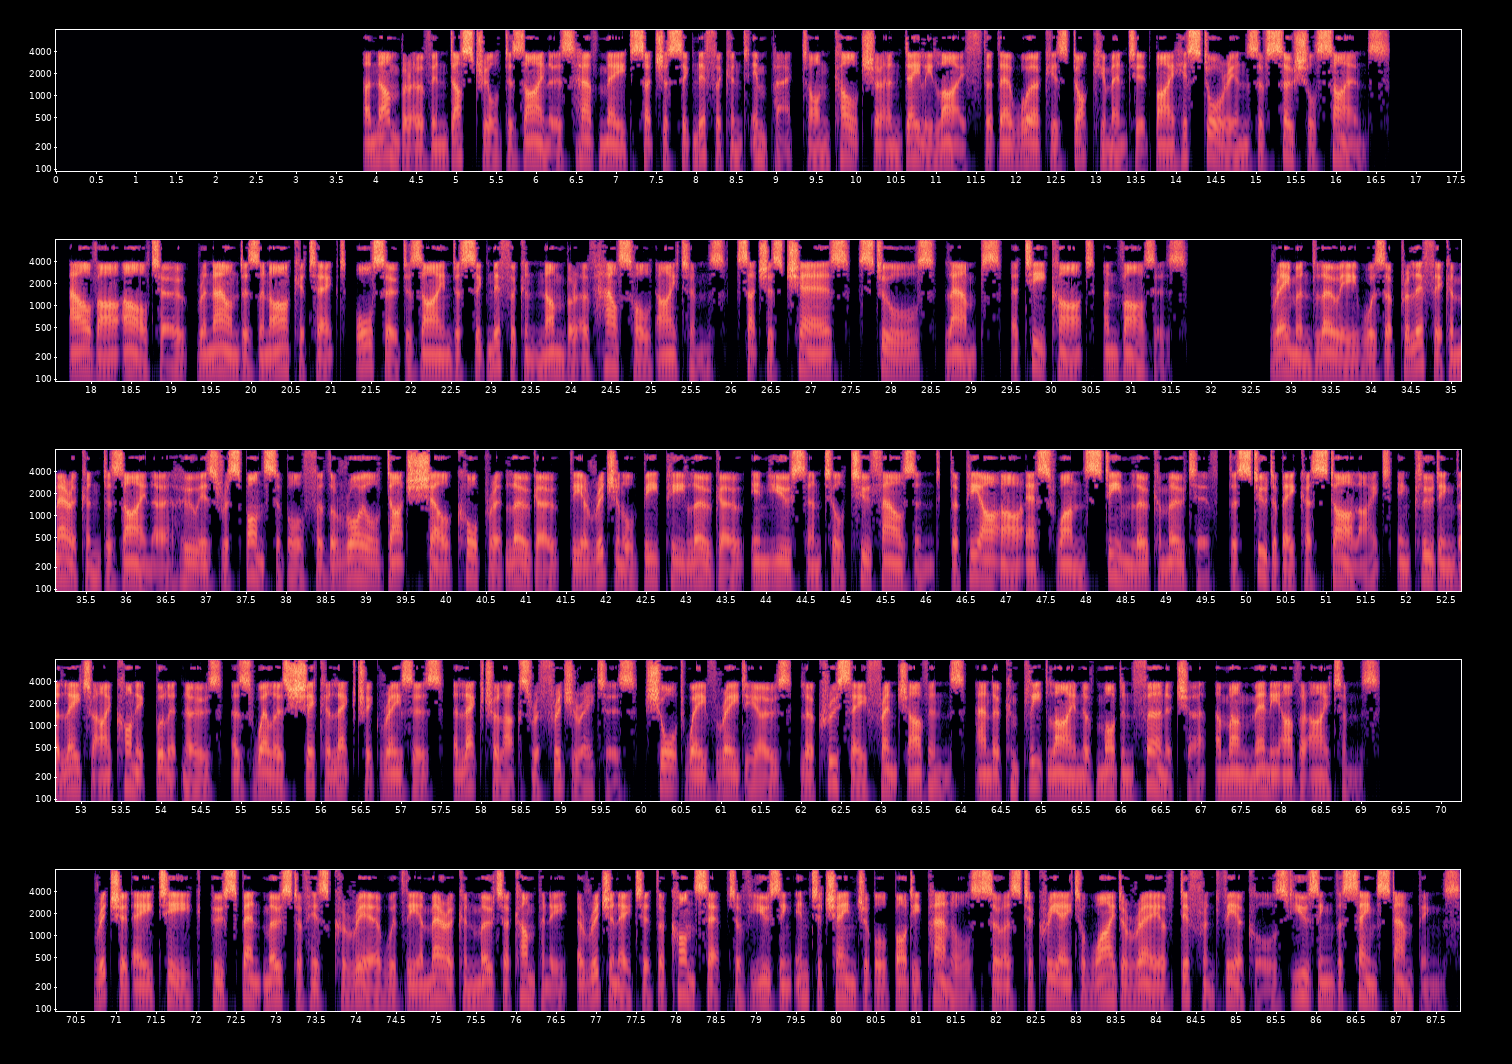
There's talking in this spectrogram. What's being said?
A number of industrial designers have made such a significant impact on culture and daily life that their work is documented by historians of social science. Alvar Aalto, renowned as an architect, also designed a significant number of household items, such as chairs, stools, lamps, a tea cart, and vases. Raymond Loewy was a prolific American designer who is responsible for the Royal Dutch Shell corporate logo, the original BP logo in use until 2000, the PRRS-1 steam locomotive, the Studebaker Starlight including the later iconic Bulletnose, as well as Schick electric razors, Electrolux refrigerators, short-wave radios, Le French ovens, and a complete line of modern furniture, among many other items. Richard A. Teague, who spent most of his career with the American Motor Company, originated the concept of using interchangeable body panels so as to create a wide array of different vehicles using the same stampings.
